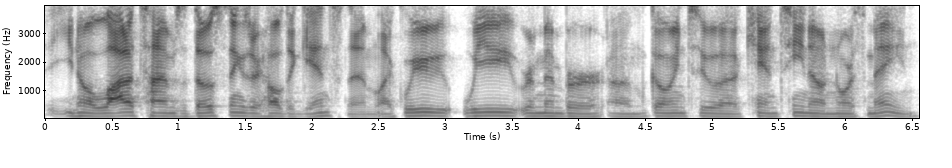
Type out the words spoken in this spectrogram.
you know, a lot of times those things are held against them. Like we we remember um, going to a cantina in North Main,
